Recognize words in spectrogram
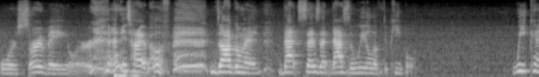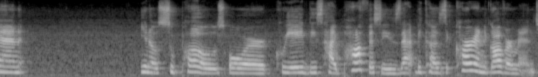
or survey or any type of document that says that that's the will of the people. We can you know, suppose or create this hypothesis that because the current government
